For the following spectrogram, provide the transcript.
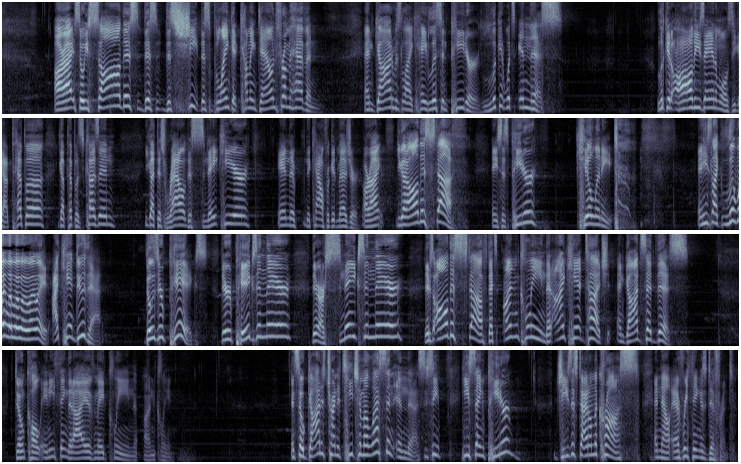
All right, so he saw this, this, this sheet, this blanket coming down from heaven. And God was like, hey, listen, Peter, look at what's in this. Look at all these animals. You got Peppa, you got Peppa's cousin, you got this rattle, this snake here, and the, the cow for good measure. All right? You got all this stuff. And he says, Peter, kill and eat. and he's like, wait, wait, wait, wait, wait, wait. I can't do that. Those are pigs. There are pigs in there, there are snakes in there. There's all this stuff that's unclean that I can't touch. And God said this Don't call anything that I have made clean unclean. And so God is trying to teach him a lesson in this. You see, he's saying, Peter, Jesus died on the cross, and now everything is different.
